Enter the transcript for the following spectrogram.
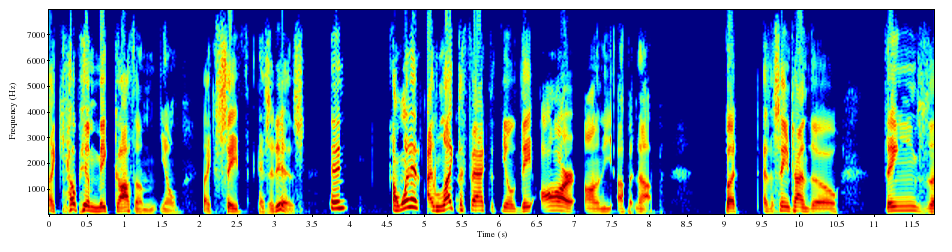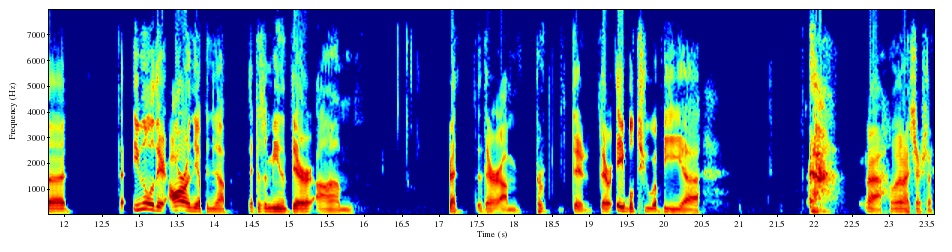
like help him make Gotham, you know, like safe as it is. And one hand, I like the fact that you know they are on the up and up, but at the same time, though, things uh, that, even though they are on the up and up, that doesn't mean that they're um, that they're um, they're, they're able to uh, be uh, uh, what am I saying?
